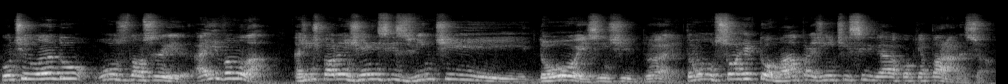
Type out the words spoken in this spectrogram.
Continuando os nossos... Aí vamos lá. A gente parou em Gênesis 22, 22. Então vamos só retomar para a gente se ligar a qualquer parada. Assim, ó.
